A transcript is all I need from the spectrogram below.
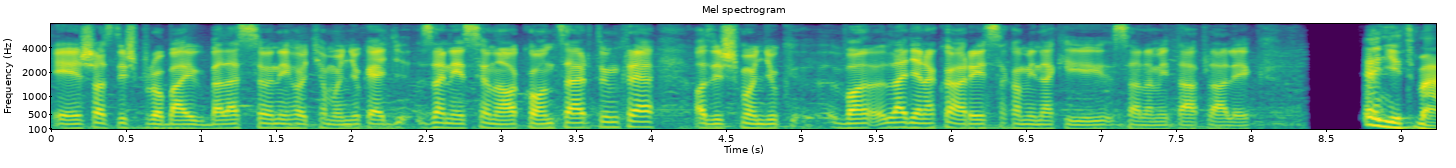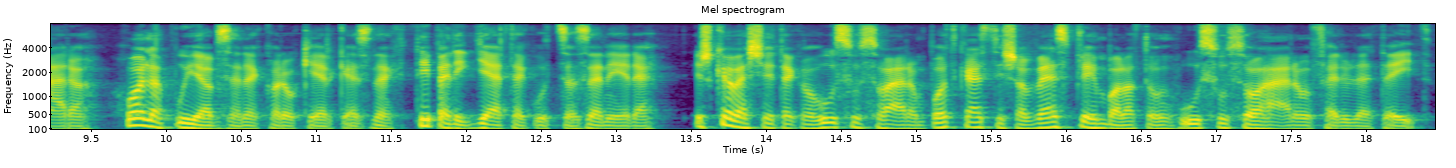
és azt is próbáljuk beleszőni, hogyha mondjuk egy zenész jön a koncertünkre, az is mondjuk van, legyenek olyan részek, ami neki szellemi táplálék. Ennyit mára. Holnap újabb zenekarok érkeznek, ti pedig gyertek utca zenére, és kövessétek a 2023 podcast és a Veszprém Balaton 2023 felületeit.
